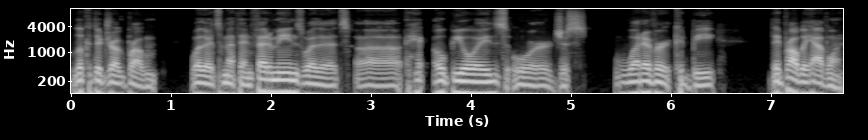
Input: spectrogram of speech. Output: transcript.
look at their drug problem whether it's methamphetamines, whether it's uh, opioids, or just whatever it could be. They probably have one.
